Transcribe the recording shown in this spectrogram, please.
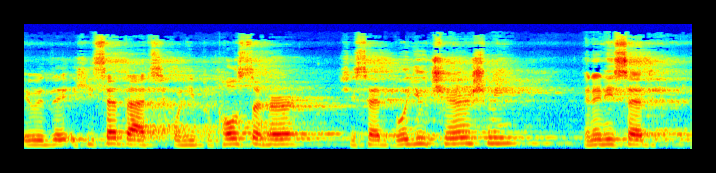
Was, he said that when he proposed to her, she said, Will you cherish me? And then he said,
